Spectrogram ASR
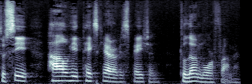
to see how he takes care of his patient, to learn more from him.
